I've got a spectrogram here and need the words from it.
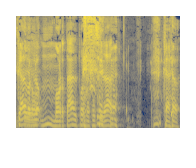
Claro, porque lo- "Mm, mortal por necesidad. Claro.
